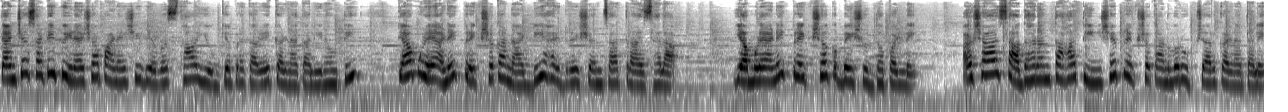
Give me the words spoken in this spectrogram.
त्यांच्यासाठी पिण्याच्या पाण्याची व्यवस्था योग्य प्रकारे करण्यात आली नव्हती. त्यामुळे अनेक प्रेक्षकांना डिहायड्रेशनचा त्रास झाला. यामुळे अनेक प्रेक्षक बेशुद्ध पडले. अशा साधारणतः तीनशे प्रेक्षकांवर उपचार करण्यात आले.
